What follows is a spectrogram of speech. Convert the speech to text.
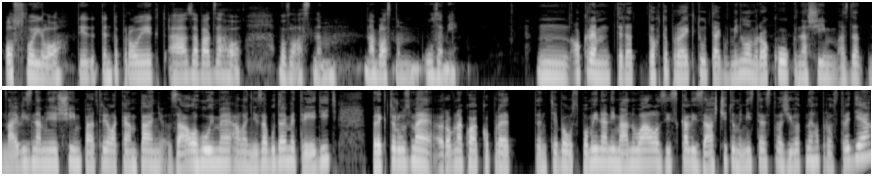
osvojilo tie, tento projekt a zavádza ho vo vlastnom, na vlastnom území. Mm, okrem teda tohto projektu, tak v minulom roku k našim a najvýznamnejším patrila kampaň Zálohujme, ale nezabúdajme triediť, pre ktorú sme rovnako ako pre ten tebou spomínaný manuál získali záštitu Ministerstva životného prostredia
